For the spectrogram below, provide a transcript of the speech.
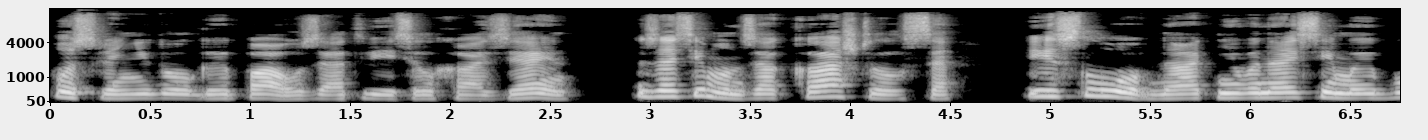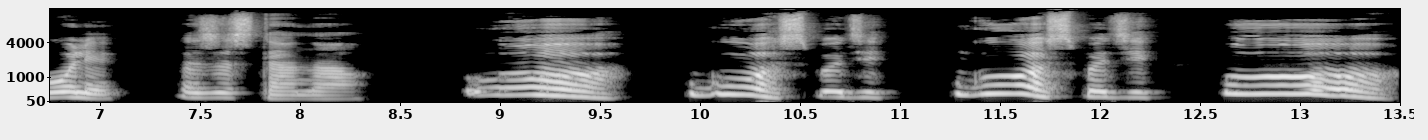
После недолгой паузы ответил хозяин. Затем он закашлялся и, словно от невыносимой боли, застонал. О, господи, господи, о!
